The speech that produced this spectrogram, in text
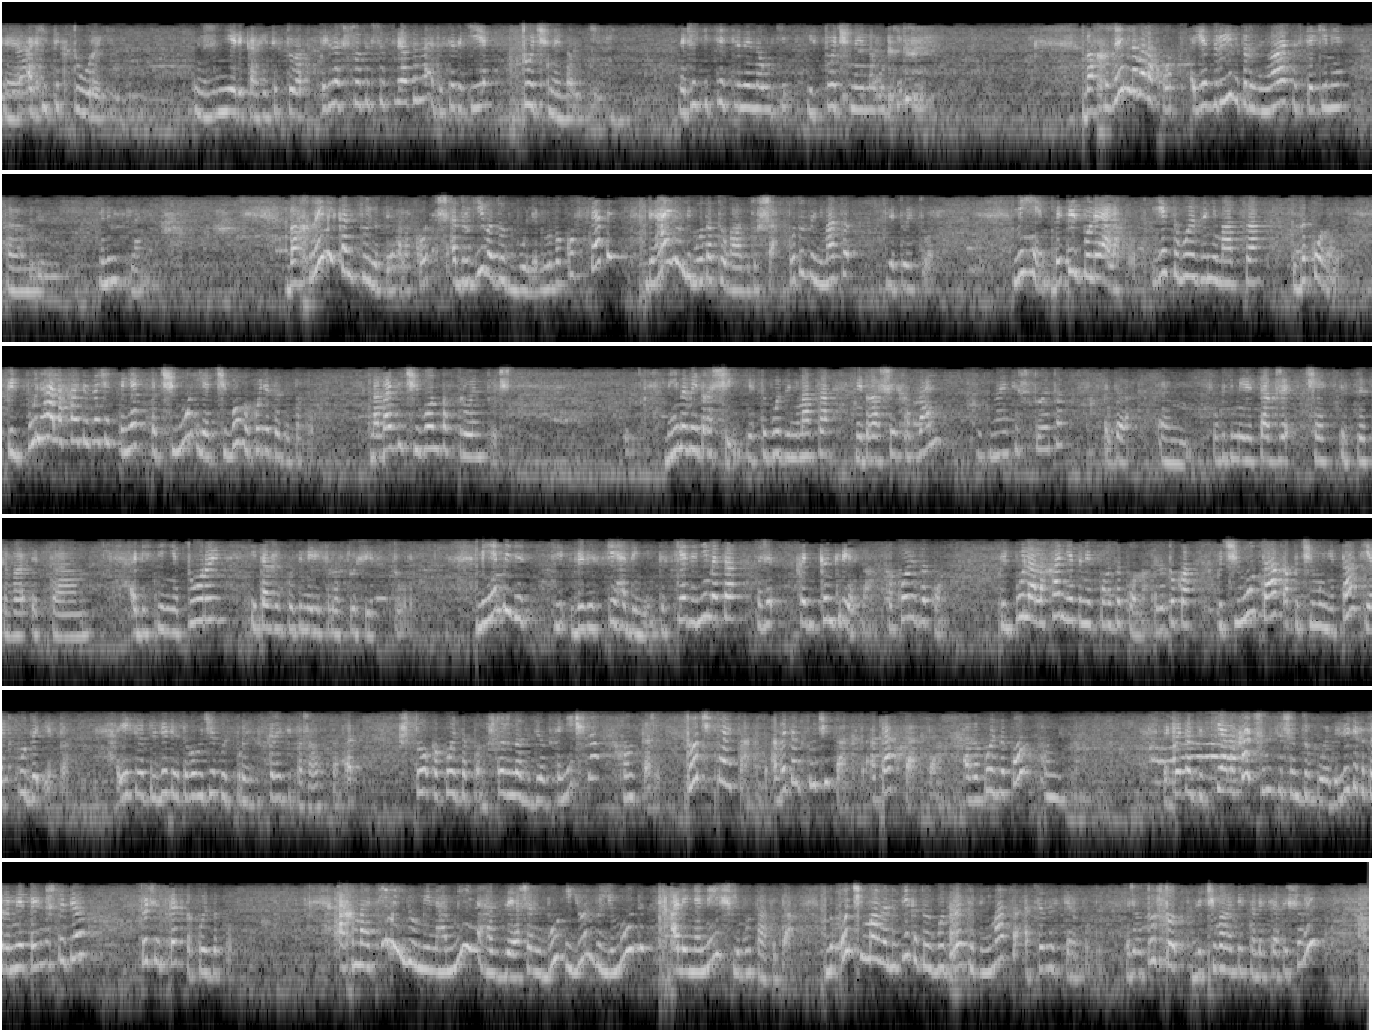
э, архитектурой, инженерика, архитектура. Понимаете, что это все связано? Это все такие точные науки. Значит, естественные науки, есть точные науки. Вахрим лавалахот. А есть другие, которые занимаются всякими эм, ремеслами. Бахрими концуют лавалахот, а другие войдут более глубоко в святость. Дыхайну лимута Тора в душа. Будут заниматься святой Торой. Михем, бепильпуле алахот. Если будет заниматься законами. Фильпуль галаха это значит понять, почему и от чего выходит этот закон. На базе чего он построен точно. Мимо Мидраши. Если будет заниматься Мидраши Хазаль, вы знаете, что это? Это, эм, в какой-то мере, также часть из этого, это объяснение Торы и также в какой-то мере философия Торы. Мием Вивиски Хадиним. Виски Хадиним это значит, конкретно, какой закон. Пильпуля Аллаха нет никакого закона. Это только почему так, а почему не так и откуда это. А если вы придете к такому человеку и спросите, скажите, пожалуйста, а что, какой закон, что же надо делать конечно, он скажет, то читает так-то, а в этом случае так-то, а так так-то. А какой закон, он не знает. Так в этом песке Аллахат что совершенно другое. Это люди, которые умеют понять, что делать, точно сказать, какой закон. Ахматим ее минамин хазе, ашарбу июн валимуд, аленяней шлемут авуда. Но очень мало людей, которые будут давать заниматься о целости работы. Значит, вот то, что для чего написано в 10 Шивы,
